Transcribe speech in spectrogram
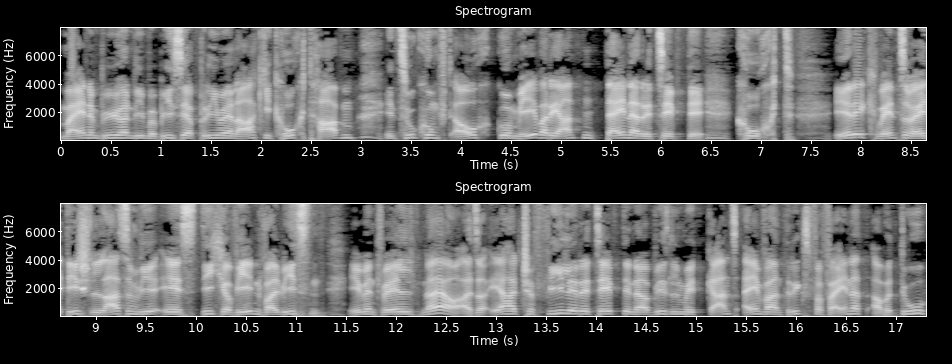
meinen Büchern, die wir bisher primär nachgekocht haben, in Zukunft auch Gourmet-Varianten deiner Rezepte kocht. Erik, wenn es soweit ist, lassen wir es dich auf jeden Fall wissen. Eventuell, naja, also er hat schon viele Rezepte noch ein bisschen mit ganz einfachen Tricks verfeinert, aber du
